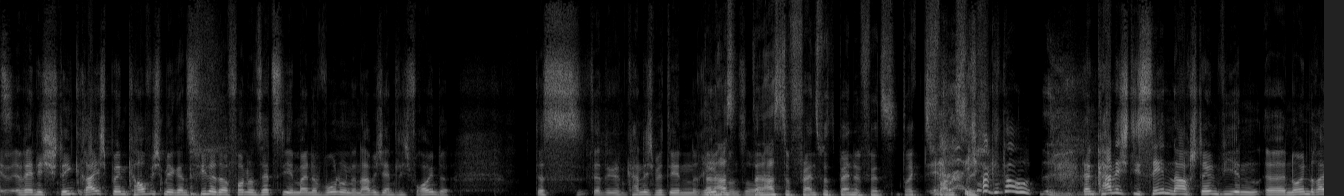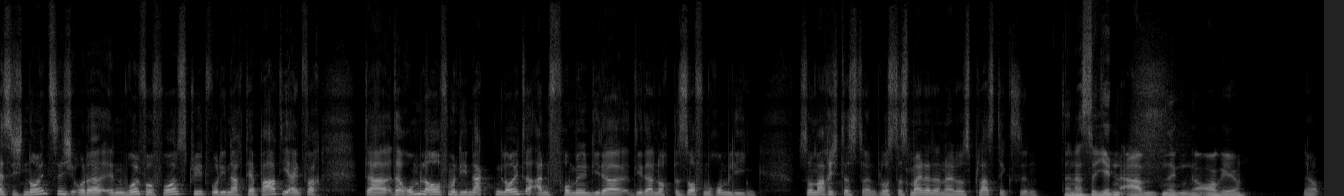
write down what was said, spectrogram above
events. wenn ich stinkreich bin, kaufe ich mir ganz viele davon und setze die in meine Wohnung, dann habe ich endlich Freunde. Das, dann kann ich mit denen reden hast, und so. dann hast du Friends with Benefits. Direkt 20. ja, genau. Dann kann ich die Szenen nachstellen wie in äh, 3990 oder in Wolf of Wall Street, wo die nach der Party einfach da, da rumlaufen und die nackten Leute anfummeln, die da, die da noch besoffen rumliegen. So mache ich das dann. Bloß, dass meine dann halt aus Plastik sind. Dann hast du jeden Abend eine, eine Orgie. Ja.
